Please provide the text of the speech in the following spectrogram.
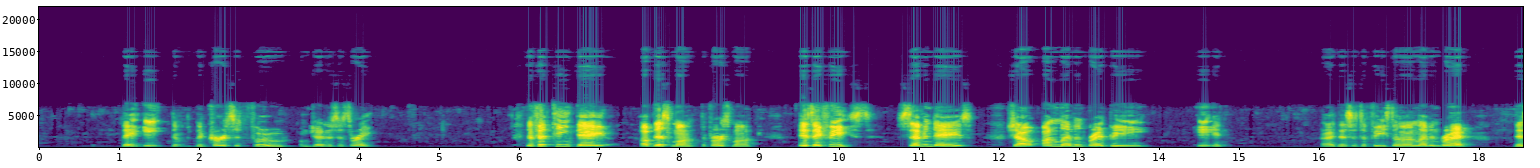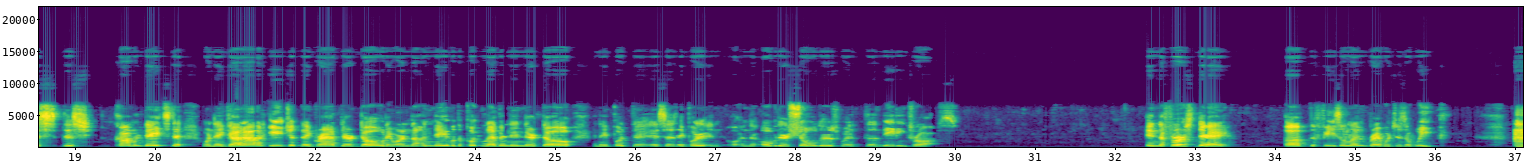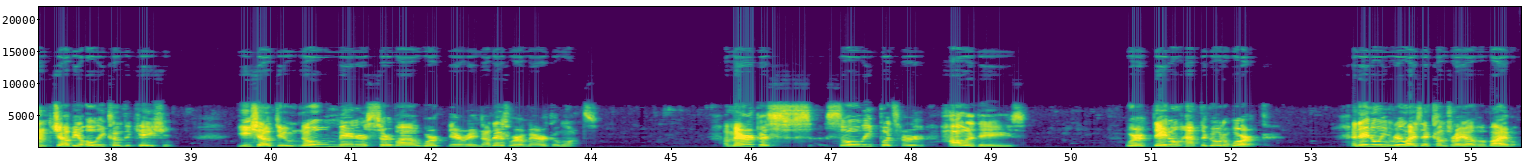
They eat the, the cursed food from Genesis 3. The 15th day of this month, the first month, is a feast. Seven days shall unleavened bread be eaten. All right, this is the feast of unleavened bread. This this accommodates that when they got out of Egypt, they grabbed their dough. They were unable to put leaven in their dough, and they put the, it says they put it in, in the, over their shoulders with the kneading troughs. In the first day of the feast of unleavened bread, which is a week, shall be a holy convocation. Ye shall do no manner of servile work therein. Now that's where America wants. America solely puts her holidays where they don't have to go to work. And they don't even realize that comes right out of the Bible.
